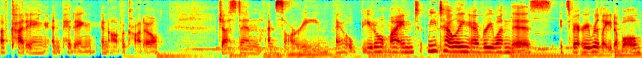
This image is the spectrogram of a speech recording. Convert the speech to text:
of cutting and pitting an avocado. Justin, I'm sorry. I hope you don't mind me telling everyone this. It's very relatable.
